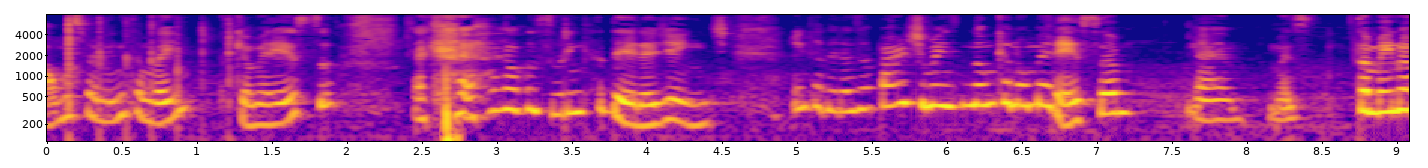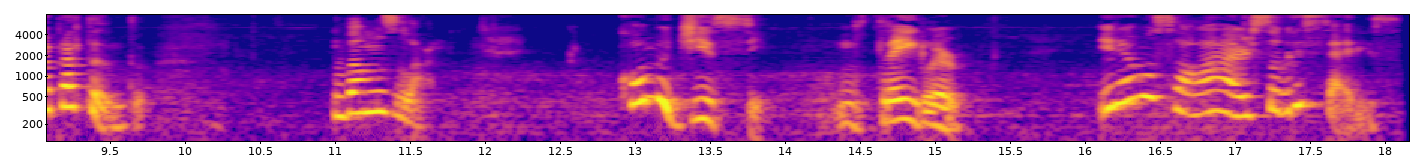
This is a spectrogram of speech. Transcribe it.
Palmas para mim também, porque eu mereço. Aquelas brincadeiras, gente. Brincadeiras à parte, mas não que eu não mereça, né? Mas também não é para tanto. Vamos lá. Como eu disse no trailer, iremos falar sobre séries.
